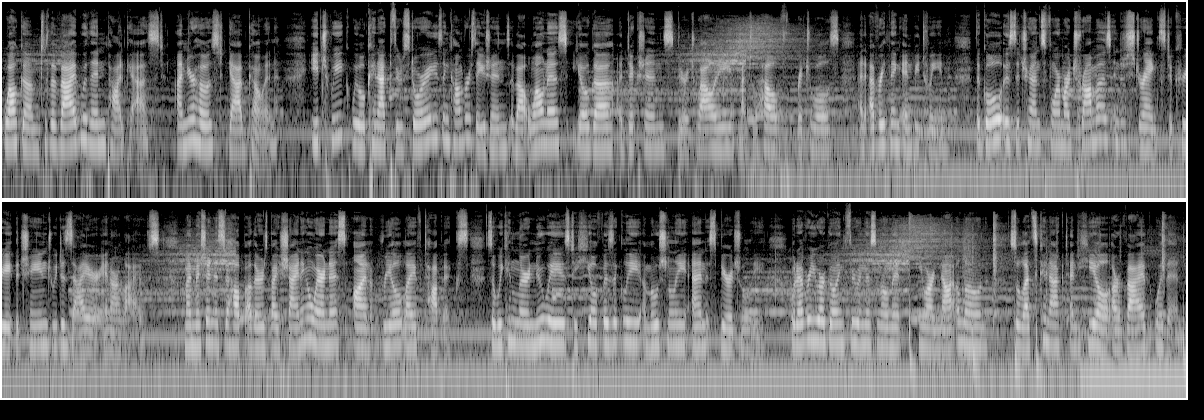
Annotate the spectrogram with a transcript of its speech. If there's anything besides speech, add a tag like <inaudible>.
Welcome to the Vibe Within podcast. I'm your host, Gab Cohen. Each week, we will connect through stories and conversations about wellness, yoga, addictions, spirituality, mental health, rituals, and everything in between. The goal is to transform our traumas into strengths to create the change we desire in our lives. My mission is to help others by shining awareness on real life topics so we can learn new ways to heal physically, emotionally, and spiritually. Whatever you are going through in this moment, you are not alone. So let's connect and heal our vibe within.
